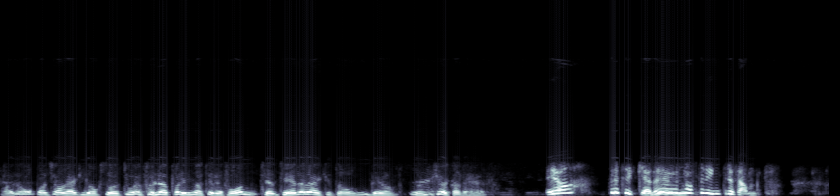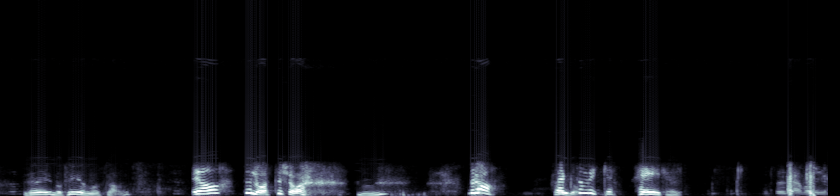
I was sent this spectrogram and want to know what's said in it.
Ja, det hoppas jag verkligen också. Jag på att ringa telefon till Televerket och be dem undersöka det här. Ja, det tycker jag. Det Nej. låter intressant. Det är något fel någonstans. Ja, det låter så. Mm. Bra. Tack så mycket. Hej. Hej.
